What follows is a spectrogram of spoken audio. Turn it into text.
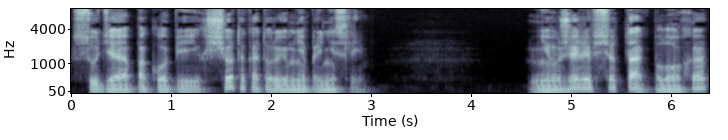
судя по копии их счета, которую мне принесли. Неужели все так плохо,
